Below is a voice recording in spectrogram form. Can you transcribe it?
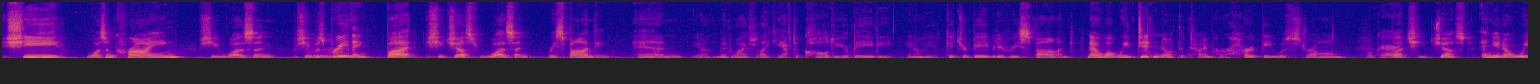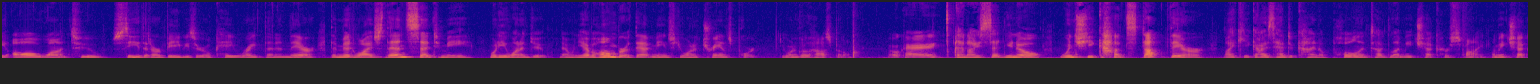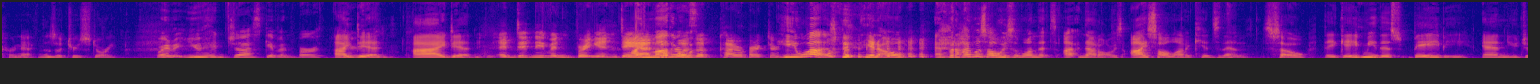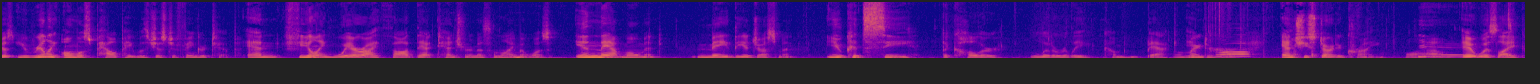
she wasn't crying, she wasn't, she was mm. breathing, but she just wasn't responding. And you know, the midwives were like, "You have to call to your baby. You know, you get your baby to respond." Now, what we didn't know at the time, her heartbeat was strong, Okay. but she just, and you know, we all want to see that our babies are okay right then and there. The midwives then said to me, What do you want to do? Now, when you have a home birth, that means you want to transport, you want to go to the hospital. Okay. And I said, You know, when she got stuck there, like you guys had to kind of pull and tug, let me check her spine, let me check her neck. And this is a true story. Wait a minute. You had just given birth. I to- did. I did. and didn't even bring in dad, My mother who was wa- a chiropractor. He was, but you know, but I was always the one that's uh, not always. I saw a lot of kids then, so they gave me this baby, and you just you really almost palpate with just a fingertip and feeling where I thought that tension or misalignment was in that moment made the adjustment. You could see the color literally come back oh my into her, and she started crying. wow. It was like,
